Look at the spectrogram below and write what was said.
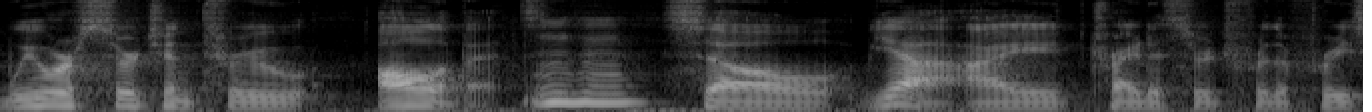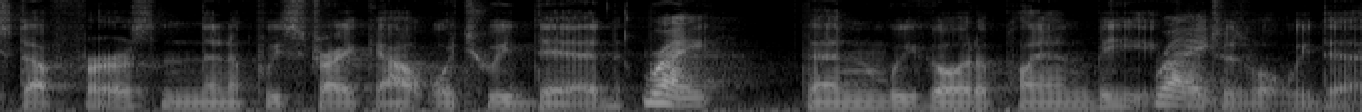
we were searching through all of it. Mm-hmm. So yeah, I try to search for the free stuff first, and then if we strike out, which we did, right then we go to Plan B, Right. which is what we did.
